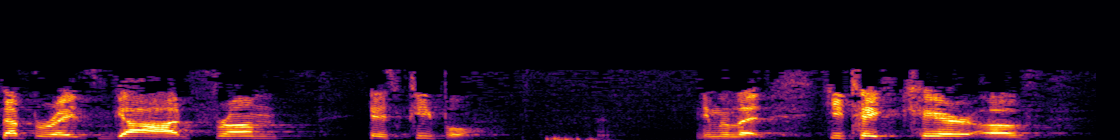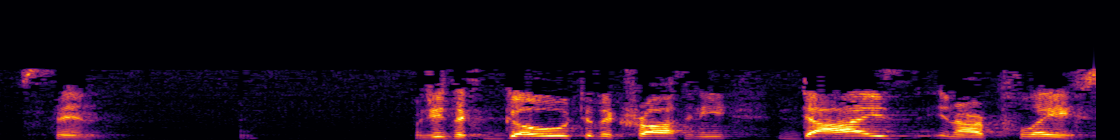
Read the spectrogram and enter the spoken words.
separates God from his people. Namely, that he takes care of sin. When Jesus goes to the cross and he dies in our place,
